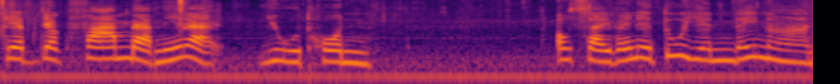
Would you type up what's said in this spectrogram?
เก็บจากฟาร์มแบบนี้แหละ อยู่ทน เอาใส่ไว้ในตู้เย็นได้นาน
